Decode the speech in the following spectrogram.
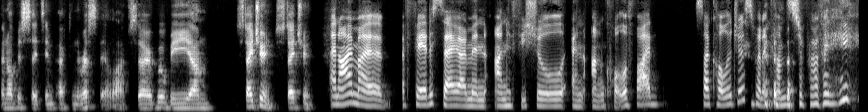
and obviously it's impacting the rest of their life. So we'll be um, stay tuned. Stay tuned. And I'm a, a fair to say I'm an unofficial and unqualified psychologist when it comes to property.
